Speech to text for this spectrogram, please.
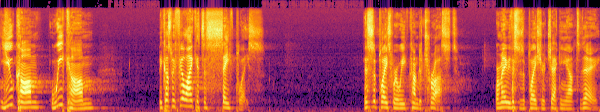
you come, we come because we feel like it's a safe place. This is a place where we've come to trust. Or maybe this is a place you're checking out today.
